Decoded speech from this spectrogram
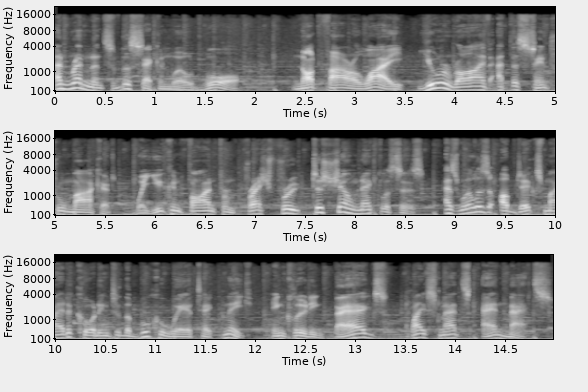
and remnants of the Second World War. Not far away, you arrive at the Central Market, where you can find from fresh fruit to shell necklaces, as well as objects made according to the Bukaware technique, including bags, placemats, and mats.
